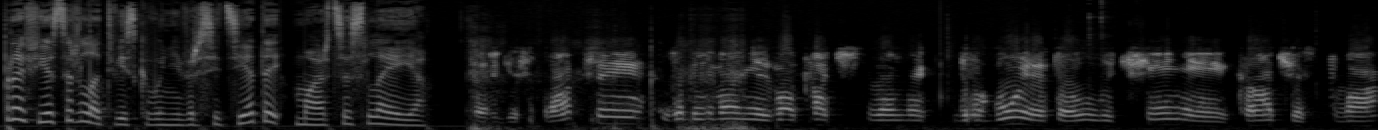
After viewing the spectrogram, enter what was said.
профессор Латвийского университета Марцис Лея регистрации заболеваний злокачественных. Другое – это улучшение качества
